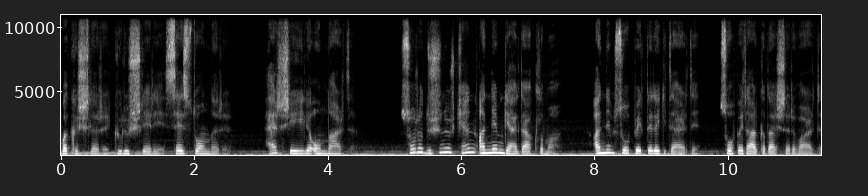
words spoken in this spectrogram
Bakışları, gülüşleri, ses tonları, her şeyiyle onlardı. Sonra düşünürken annem geldi aklıma. Annem sohbetlere giderdi. Sohbet arkadaşları vardı.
